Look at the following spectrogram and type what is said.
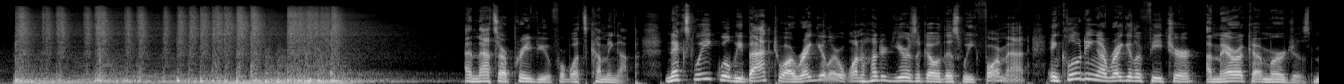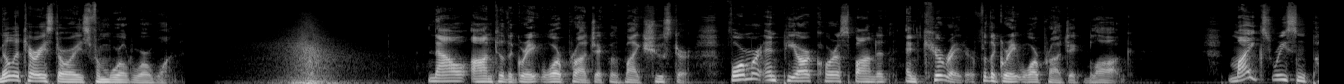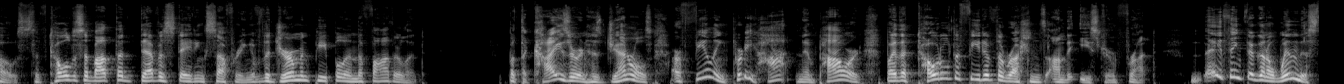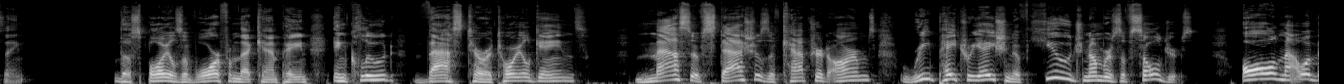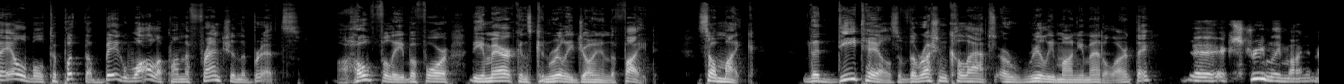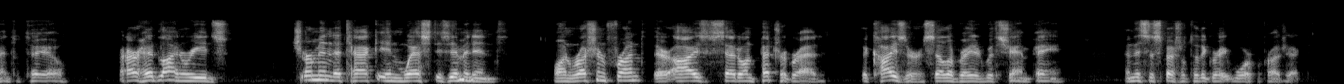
And that's our preview for what's coming up. Next week, we'll be back to our regular 100 Years Ago This Week format, including our regular feature, America Emerges Military Stories from World War I. Now, on to the Great War Project with Mike Shuster, former NPR correspondent and curator for the Great War Project blog. Mike's recent posts have told us about the devastating suffering of the German people in the fatherland but the Kaiser and his generals are feeling pretty hot and empowered by the total defeat of the Russians on the Eastern Front. They think they're going to win this thing. The spoils of war from that campaign include vast territorial gains, massive stashes of captured arms, repatriation of huge numbers of soldiers, all now available to put the big wallop on the French and the Brits. Hopefully, before the Americans can really join in the fight. So, Mike, the details of the Russian collapse are really monumental, aren't they? Uh, extremely monumental, Theo. Our headline reads German attack in West is imminent. On Russian front, their eyes set on Petrograd. The Kaiser celebrated with champagne. And this is special to the Great War Project.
